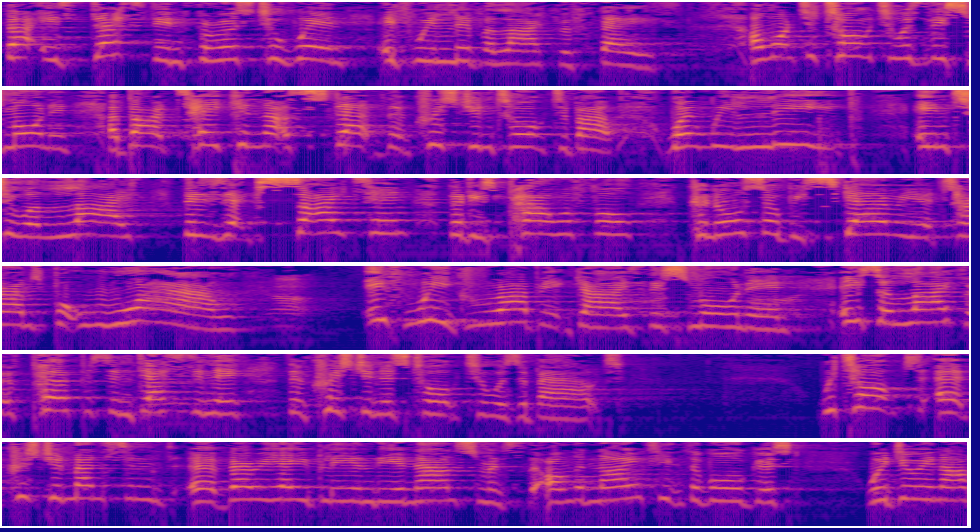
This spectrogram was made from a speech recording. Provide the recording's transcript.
that is destined for us to win if we live a life of faith. I want to talk to us this morning about taking that step that Christian talked about when we leap into a life that is exciting, that is powerful, can also be scary at times, but wow, yeah. If we grab it, guys, this morning, it's a life of purpose and destiny that Christian has talked to us about. We talked, uh, Christian mentioned uh, very ably in the announcements that on the 19th of August, we're doing our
